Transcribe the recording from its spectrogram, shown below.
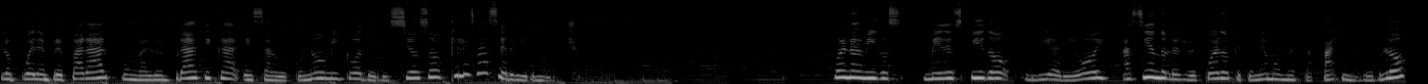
Lo pueden preparar, pónganlo en práctica, es algo económico, delicioso, que les va a servir mucho. Bueno amigos, me despido el día de hoy haciéndoles recuerdo que tenemos nuestra página de blog,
